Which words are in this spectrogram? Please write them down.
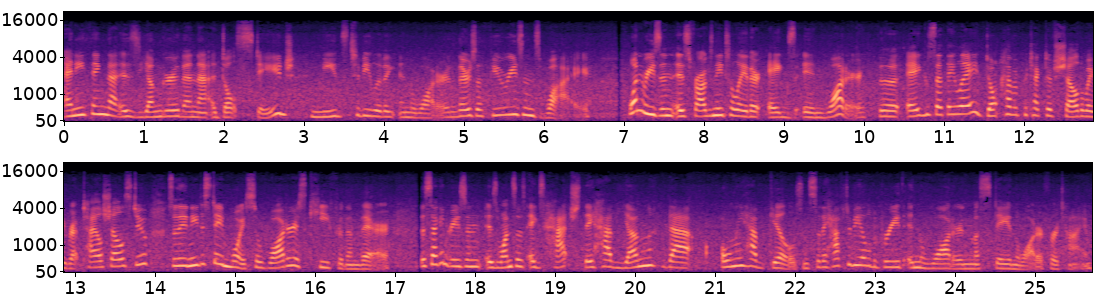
anything that is younger than that adult stage needs to be living in the water and there's a few reasons why. One reason is frogs need to lay their eggs in water. The eggs that they lay don't have a protective shell the way reptile shells do, so they need to stay moist, so water is key for them there. The second reason is once those eggs hatch, they have young that only have gills, and so they have to be able to breathe in the water and must stay in the water for a time.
